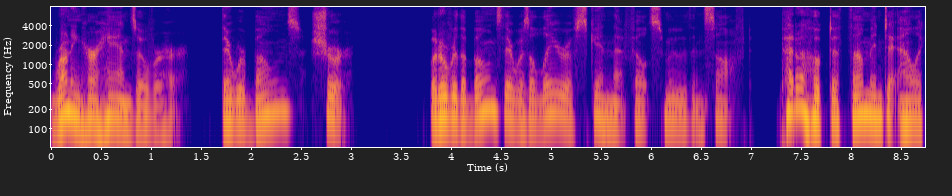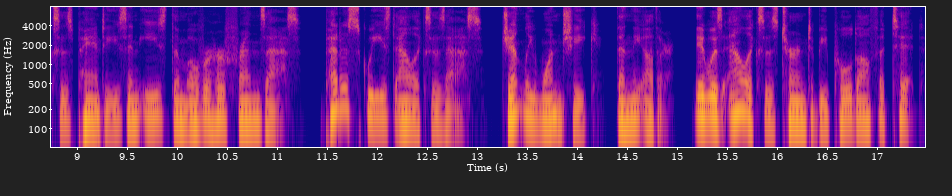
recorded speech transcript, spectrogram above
running her hands over her. There were bones, sure. But over the bones there was a layer of skin that felt smooth and soft. Peta hooked a thumb into Alex's panties and eased them over her friend's ass. Peta squeezed Alex's ass, gently one cheek, then the other. It was Alex's turn to be pulled off a tit,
